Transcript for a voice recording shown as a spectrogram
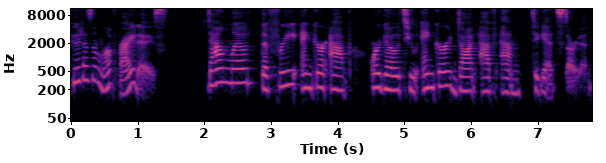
who doesn't love Fridays? Download the free Anchor app or go to anchor.fm to get started.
